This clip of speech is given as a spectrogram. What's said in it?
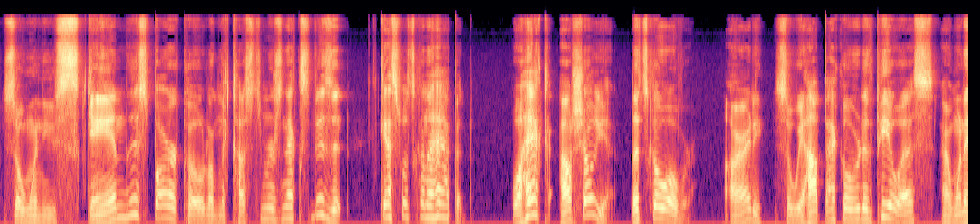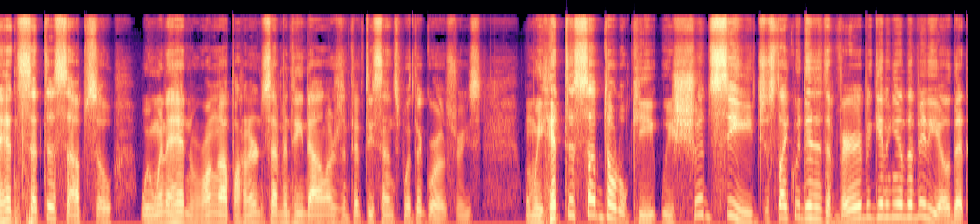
So when you scan this barcode on the customer's next visit, guess what's going to happen? Well, heck, I'll show you. Let's go over. Alrighty, so we hop back over to the POS. I went ahead and set this up, so we went ahead and rung up $117.50 worth of groceries. When we hit the subtotal key, we should see, just like we did at the very beginning of the video, that,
